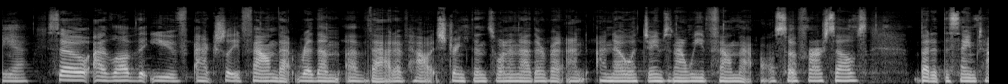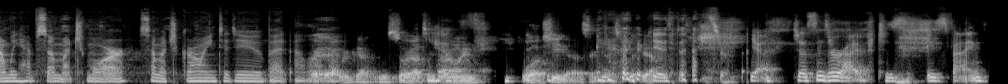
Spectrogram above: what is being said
Yeah. So I love that you've actually found that rhythm of that, of how it strengthens one another. But I, I know with James and I, we've found that also for ourselves. But at the same time, we have so much more, so much growing to do. But I love But yeah, it. we've got, we still got some Yes. growing. Well, she does. I guess, but yeah. Yes, that's right. Yeah, Justin's arrived. He's, he's fine.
